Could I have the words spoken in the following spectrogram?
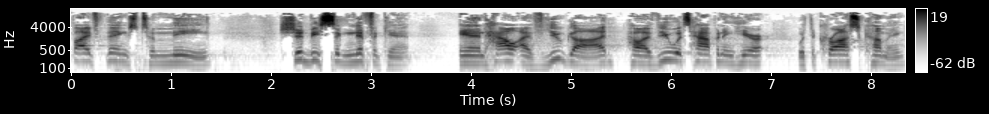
five things to me should be significant in how I view God, how I view what's happening here with the cross coming,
